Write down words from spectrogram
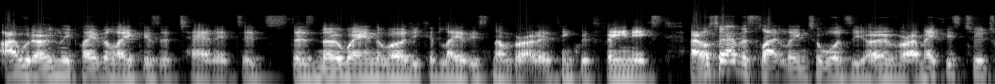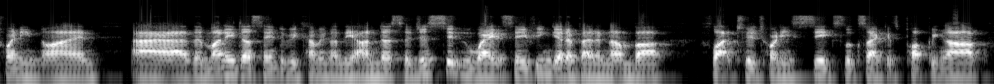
I would only play the Lakers at 10. It's, it's there's no way in the world you could lay this number. I don't think with Phoenix. I also have a slight lean towards the over. I make this 229. Uh, the money does seem to be coming on the under, so just sit and wait, see if you can get a better number. Flat 226 looks like it's popping up.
